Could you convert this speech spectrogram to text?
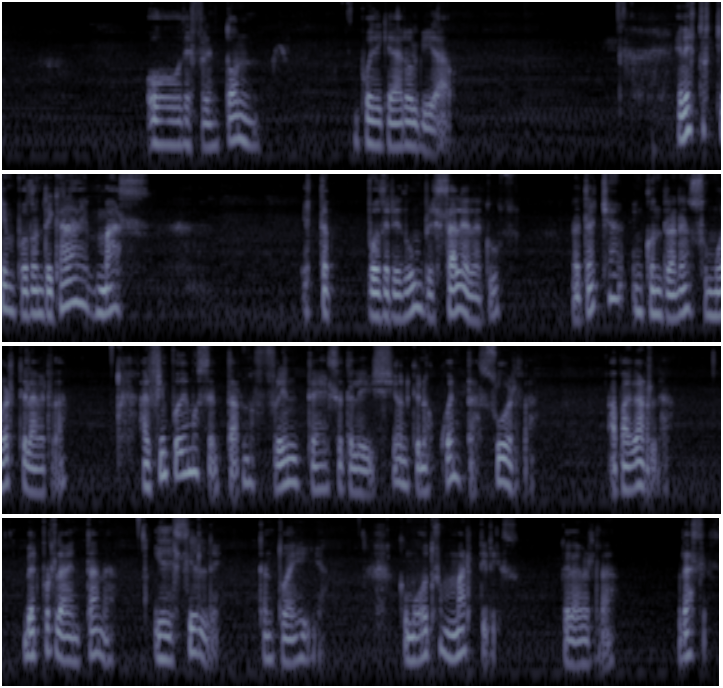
o de frentón puede quedar olvidado. En estos tiempos donde cada vez más esta podredumbre sale a la luz, Natacha encontrará en su muerte la verdad. Al fin podemos sentarnos frente a esa televisión que nos cuenta su verdad, apagarla, ver por la ventana y decirle, tanto a ella como a otros mártires de la verdad, gracias.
